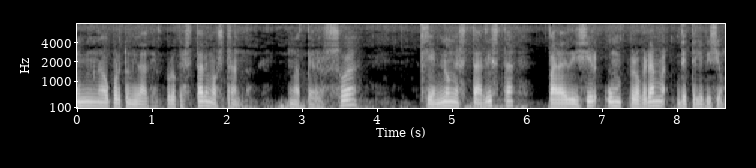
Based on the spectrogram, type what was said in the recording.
unha oportunidade, polo que está demostrando unha persoa que non está lista para dirixir un programa de televisión,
